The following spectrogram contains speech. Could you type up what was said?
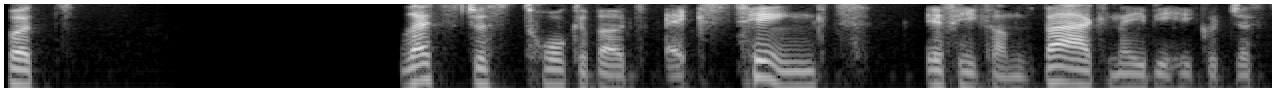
But let's just talk about Extinct. If he comes back, maybe he could just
